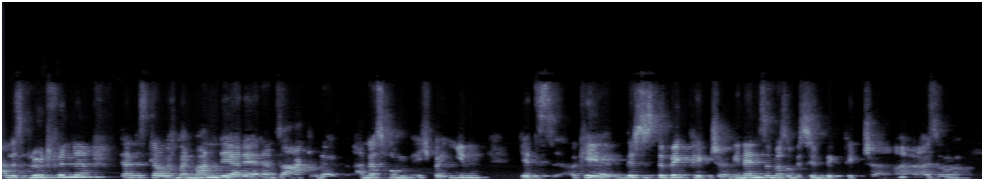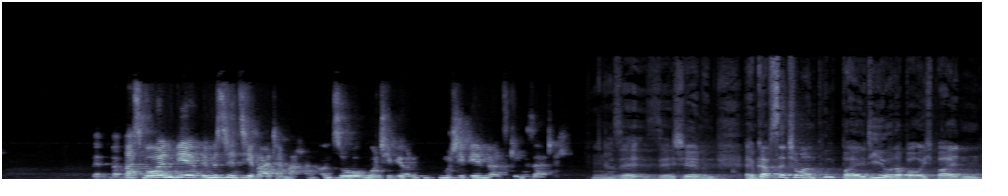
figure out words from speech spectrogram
alles blöd finde, dann ist, glaube ich, mein Mann der, der dann sagt, oder andersrum, ich bei ihm jetzt, okay, this is the big picture. Wir nennen es immer so ein bisschen big picture. Ne? Also was wollen wir? Wir müssen jetzt hier weitermachen. Und so motivieren, motivieren wir uns gegenseitig. Ja, sehr, sehr schön. Und äh, gab es denn schon mal einen Punkt bei dir oder bei euch beiden,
